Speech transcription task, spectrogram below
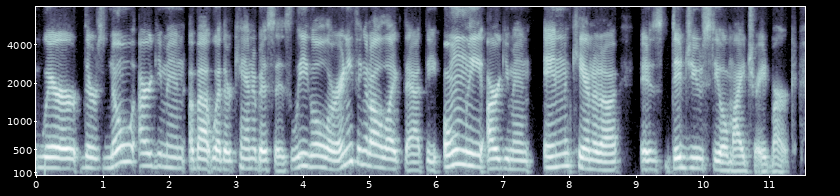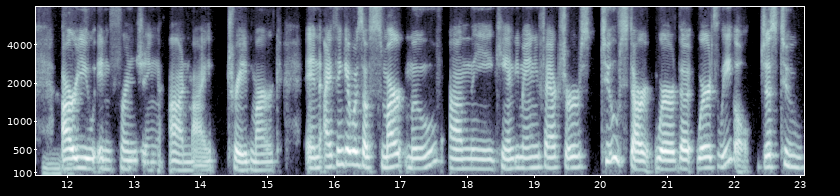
where there's no argument about whether cannabis is legal or anything at all like that. The only argument in Canada is did you steal my trademark? Mm-hmm. Are you infringing on my trademark? And I think it was a smart move on the candy manufacturers to start where the where it's legal, just to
